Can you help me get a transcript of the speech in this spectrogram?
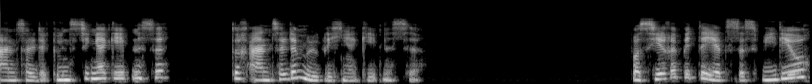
Anzahl der günstigen Ergebnisse durch Anzahl der möglichen Ergebnisse. Pausiere bitte jetzt das Video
